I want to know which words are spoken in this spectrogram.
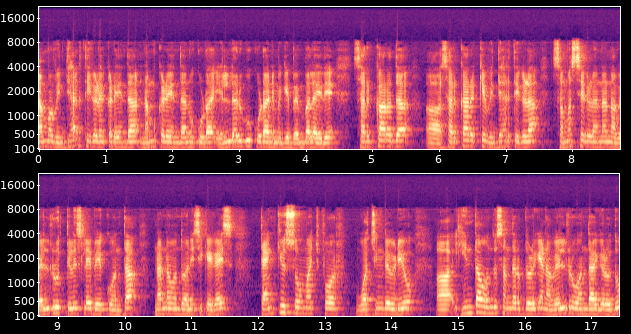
ನಮ್ಮ ವಿದ್ಯಾರ್ಥಿಗಳ ಕಡೆಯಿಂದ ನಮ್ಮ ಕಡೆಯಿಂದನೂ ಕೂಡ ಎಲ್ಲರಿಗೂ ಕೂಡ ನಿಮಗೆ ಬೆಂಬಲ ಇದೆ. ಸರ್ಕಾರದ ಸರ್ಕಾರಕ್ಕೆ ವಿದ್ಯಾರ್ಥಿಗಳ ಸಮಸ್ಯೆಗಳನ್ನು ನಾವೆಲ್ಲರೂ ತಿಳಿಸಲೇಬೇಕು ಅಂತ ನನ್ನ ಒಂದು ಅನಿಸಿಕೆ guys thank you so much for watching the video ಇಂಥ ಒಂದು ಸಂದರ್ಭದೊಳಗೆ ನಾವೆಲ್ಲರೂ ಒಂದಾಗಿರೋದು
